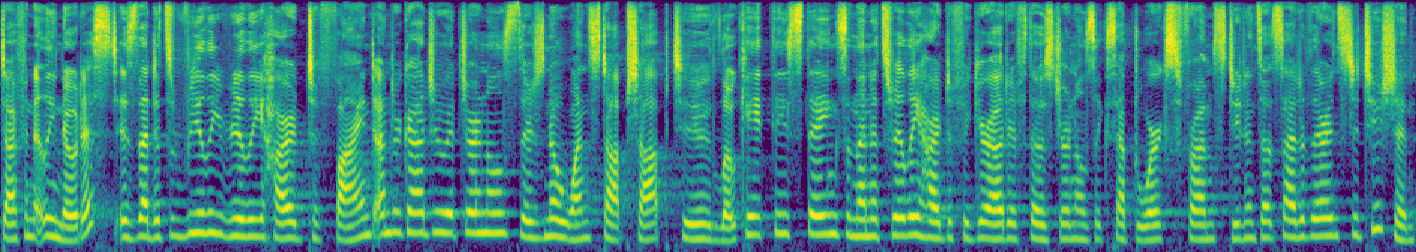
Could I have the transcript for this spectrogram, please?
definitely noticed is that it's really, really hard to find undergraduate journals. There's no one-stop shop to locate these things, and then it's really hard to figure out if those journals accept works from students outside of their institution,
